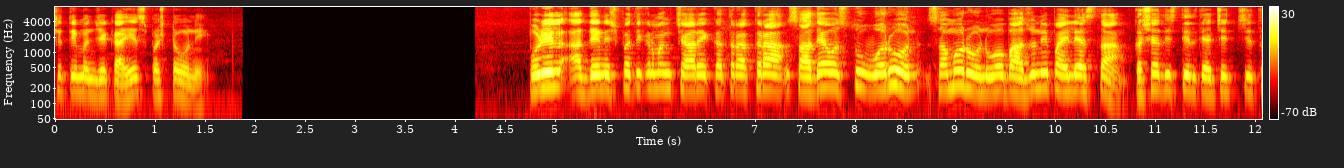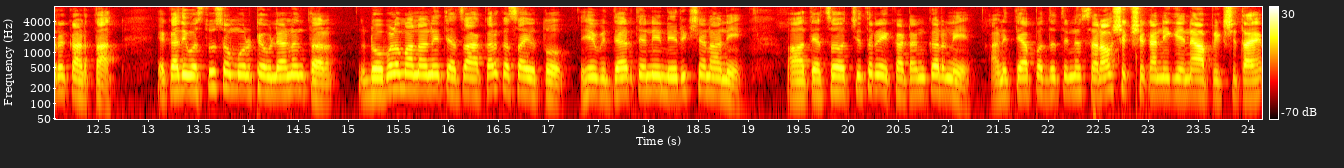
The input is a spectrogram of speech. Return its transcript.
चिती म्हणजे काय? हे स्पष्ट होणे. पुढील अध्ययन निष्पत्ती क्रमांक चार एकाहत्तर अकरा साध्या वस्तू वरून समोरून व बाजूने पाहिले असता कशा दिसतील त्याचे चित्र काढतात. एखादी वस्तू समोर ठेवल्यानंतर ढोबळमानाने त्याचा आकार कसा येतो हे विद्यार्थ्यांनी निरीक्षणाने त्याचं चित्र रेखाटन करणे आणि त्या पद्धतीने सराव शिक्षकांनी घेणे अपेक्षित आहे.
